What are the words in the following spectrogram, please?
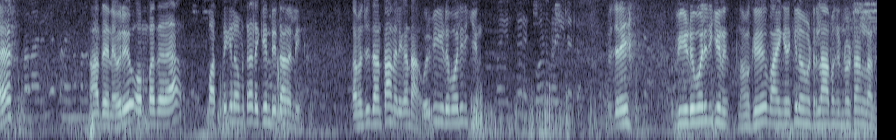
ഏ? അതെ ഒരു ഒമ്പതര പത്ത് കിലോമീറ്റർ അടുക്കി ഉണ്ട് ടണൽ നമ്മൾ ഇതാണ് ടണൽ കണ്ട? ഒരു വീട് പോലെ ഇരിക്കുന്നു. എന്നുവെച്ചാൽ വീട് പോലെ ഇരിക്കുകയാണ് നമുക്ക് ഭയങ്കര കിലോമീറ്റർ ലാഭം കിട്ടുന്ന ടണലാണ്.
